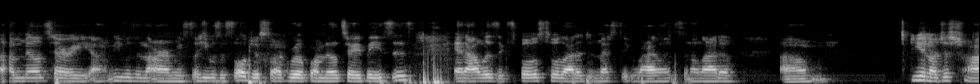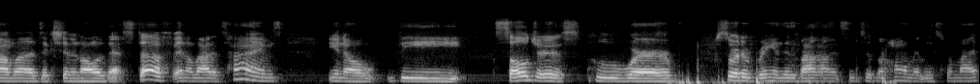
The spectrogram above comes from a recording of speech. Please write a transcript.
a military, um, he was in the army, so he was a soldier. So I grew up on military bases and I was exposed to a lot of domestic violence and a lot of, um, you know, just trauma, addiction, and all of that stuff. And a lot of times, you know, the soldiers who were sort of bringing this violence into the home, at least from my,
